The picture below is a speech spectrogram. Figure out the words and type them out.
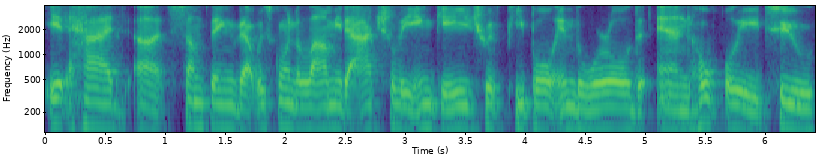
it had uh, something that was going to allow me to actually engage with people in the world and hopefully to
